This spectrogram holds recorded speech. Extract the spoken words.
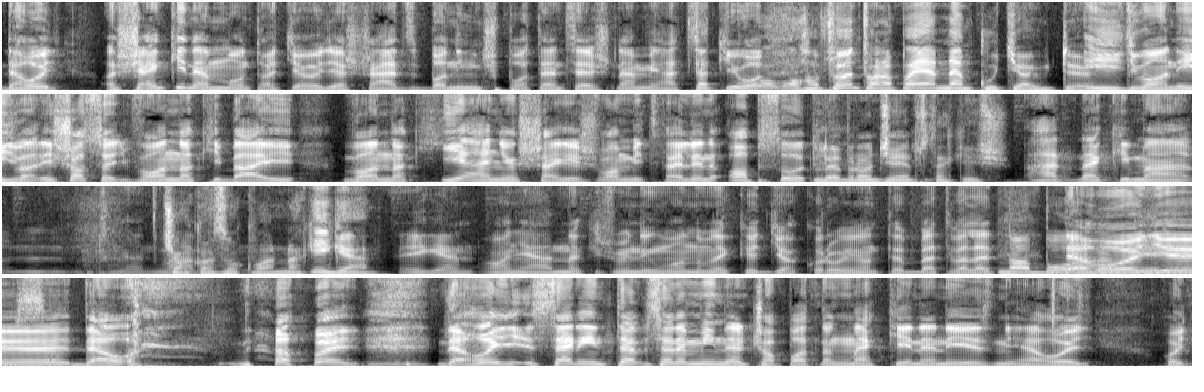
de hogy a senki nem mondhatja, hogy a srácban nincs potenciál, és nem játszik Tehát, jól. ha fönt van a pályán, nem kutyaütő. Így van, így van. És az, hogy vannak hibái, vannak hiányosság, és van mit fejlődni, abszolút. LeBron Jamesnek is. Hát neki már... Csak már, azok vannak. Igen. Igen, anyádnak is mindig mondom neki, hogy gyakoroljon többet veled. Na, de Bolgár hogy, de, de, hogy, de hogy szerintem, szerintem minden csapatnak meg kéne néznie, hogy, hogy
